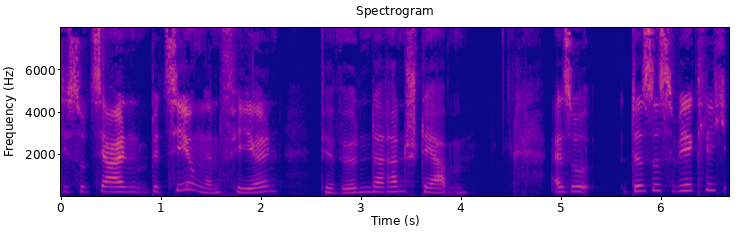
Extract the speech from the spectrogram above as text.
die sozialen Beziehungen fehlen, wir würden daran sterben. Also das ist wirklich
